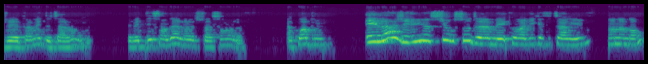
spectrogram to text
je vais pas mettre de talons. Je vais mettre des sandales, de toute façon, euh, à quoi bon? Et là, j'ai eu un sursaut de, mais Coralie, qu'est-ce qui t'arrive? Non, non, non.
